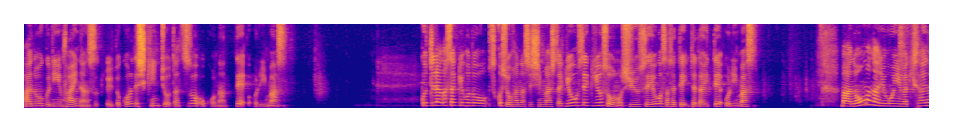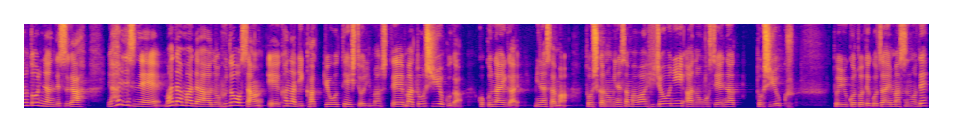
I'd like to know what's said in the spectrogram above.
あの、グリーンファイナンスというところで資金調達を行っております。こちらが先ほど少しお話ししました業績予想の修正をさせていただいております。まあ、あの主な要因は記載の通りなんですが、やはりですね、まだまだあの不動産、えー、かなり活況を呈しておりまして、まあ、投資意欲が国内外、皆様、投資家の皆様は非常にあの旺盛な投資意欲ということでございますので、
